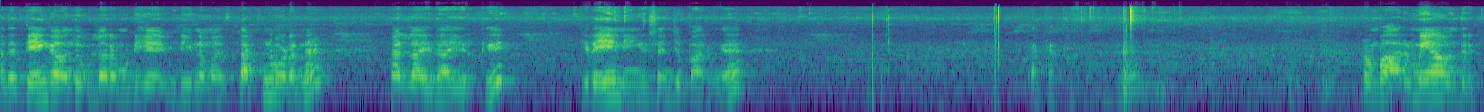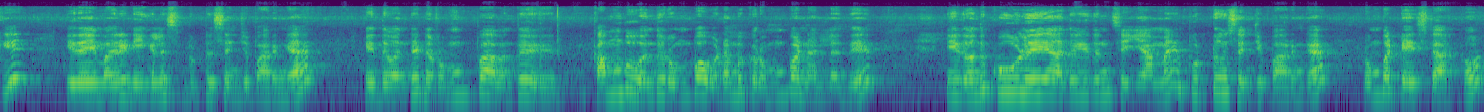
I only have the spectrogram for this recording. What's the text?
அந்த தேங்காய் வந்து உள்ளர முடிய இப்படி நம்ம தட்டின உடனே நல்லா இதாக இருக்குது இதையே நீங்கள் செஞ்சு பாருங்கள் பக்கத்தில். ரொம்ப அருமையாக வந்திருக்கு. இதே மாதிரி நீங்களும் புட்டு செஞ்சு பாருங்கள் இது வந்து ரொம்ப வந்து கம்பு வந்து ரொம்ப உடம்புக்கு ரொம்ப நல்லது. இது வந்து கூழ் அது இதுன்னு செய்யாமல் புட்டும் செஞ்சு பாருங்கள் ரொம்ப டேஸ்ட்டாக இருக்கும்.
